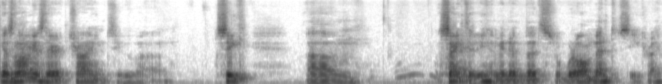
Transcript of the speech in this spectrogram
as long as they're trying to uh, seek um, sanctity, I mean, that's what we're all meant to seek, right?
